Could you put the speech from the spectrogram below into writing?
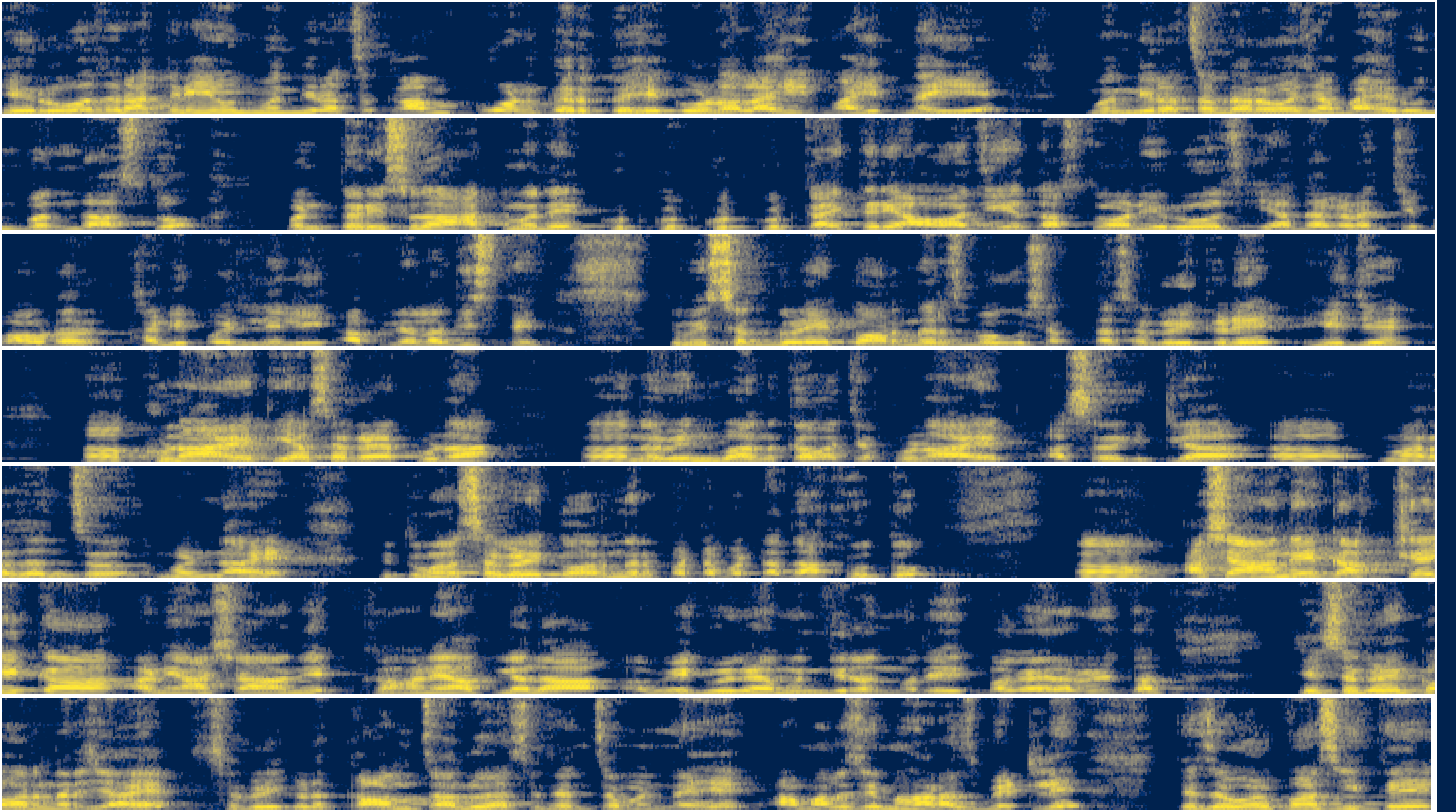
हे रोज रात्री येऊन मंदिराचं काम कोण करतं हे कोणालाही माहीत नाहीये. मंदिराचा दरवाजा बाहेरून बंद असतो पण तरी सुद्धा आतमध्ये खुटखुट खुटखुट काहीतरी आवाज येत असतो आणि रोज या दगडांची पावडर खाली पडलेली आपल्याला दिसते. तुम्ही सगळे कॉर्नर्स बघू शकता. सगळीकडे हे जे खुणा आहेत या सगळ्या खुणा नवीन बांधकामाच्या खुणा आहेत असं इथल्या महाराजांचं म्हणणं आहे. मी तुम्हाला सगळे कॉर्नर पटापटा दाखवतो. अशा अनेक आख्यायिका आणि अशा अनेक कहाण्या आपल्याला वेगवेगळ्या मंदिरांमध्ये बघायला मिळतात. हे सगळे कॉर्नर जे आहेत सगळीकडे काम चालू आहे असं त्यांचं म्हणणं आहे. हे आम्हाला जे महाराज भेटले ते जवळपास इथे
